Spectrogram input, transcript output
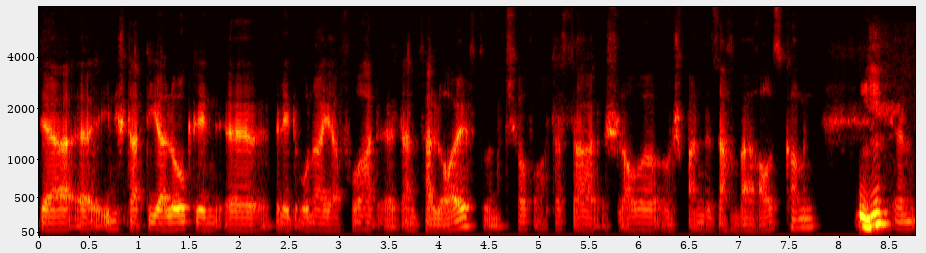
der äh, Innenstadtdialog, den äh, Belledona ja vorhat, äh, dann verläuft. Und ich hoffe auch, dass da schlaue und spannende Sachen bei rauskommen. Mhm. Ähm,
